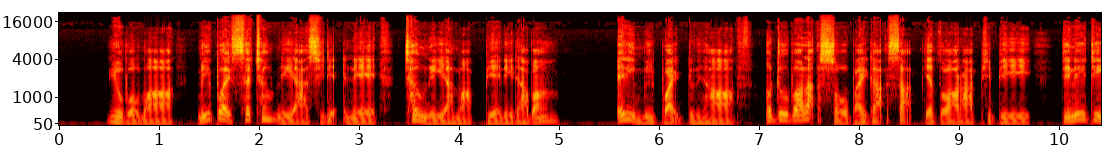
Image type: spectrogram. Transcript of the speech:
။မြို့ပေါ်မှာမိပွိုက်16နေရာရှိတဲ့အနေ6နေရာမှာပြင်နေတာပါ။အဲ့ဒီမိပွိုက်တွေဟာအော်တိုဘာလအစောပိုင်းကအစပြတ်သွားတာဖြစ်ပြီးဒီနေ့ထိ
